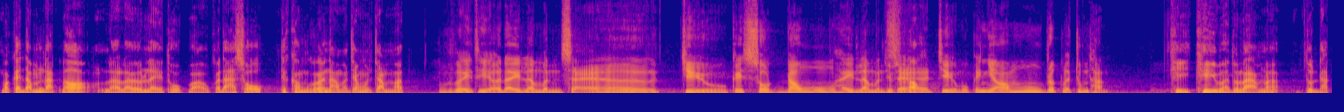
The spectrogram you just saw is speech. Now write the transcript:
Mà cái đậm đặc đó là là lệ thuộc vào cái đa số chứ không có cái nào mà trăm phần trăm hết vậy thì ở đây là mình sẽ chiều cái số đông hay là mình Chiều sẽ đông. chiều một cái nhóm rất là trung thành? Thì khi mà tôi làm đó tôi đặt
